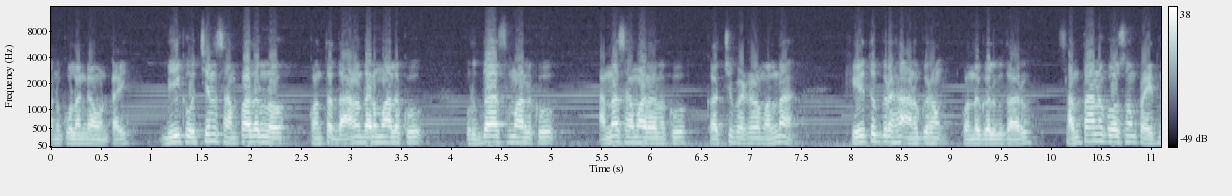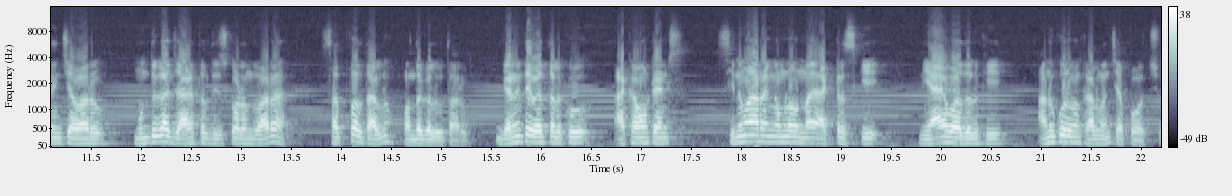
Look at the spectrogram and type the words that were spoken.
అనుకూలంగా ఉంటాయి. మీకు వచ్చిన సంపాదనలో కొంత దాన ధర్మాలకు వృద్ధాశ్రమాలకు అన్న సమారాలకు ఖర్చు పెట్టడం వలన కేతుగ్రహ అనుగ్రహం పొందగలుగుతారు. సంతానం కోసం ప్రయత్నించేవారు ముందుగా జాగ్రత్తలు తీసుకోవడం ద్వారా సత్ఫలితాలను పొందగలుగుతారు. గణితవేత్తలకు అకౌంటెంట్స్ సినిమా రంగంలో ఉన్న యాక్టర్స్కి న్యాయవాదులకి అనుకూలమైన కాలమని చెప్పవచ్చు.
